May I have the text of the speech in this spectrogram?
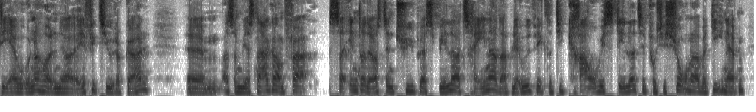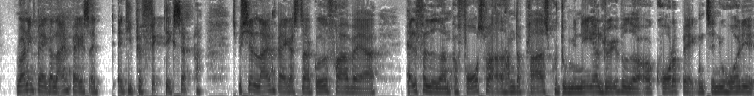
det er jo underholdende og effektivt at gøre det. Øh, og som vi har snakket om før, så ændrer det også den type af spillere og trænere, der bliver udviklet. De krav, vi stiller til positioner og værdien af dem. Running back og linebackers er, er de perfekte eksempler. Specielt linebackers, der er gået fra at være alfalederen på forsvaret, ham der plejer at skulle dominere løbet og, quarterbacken til nu hurtigt,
